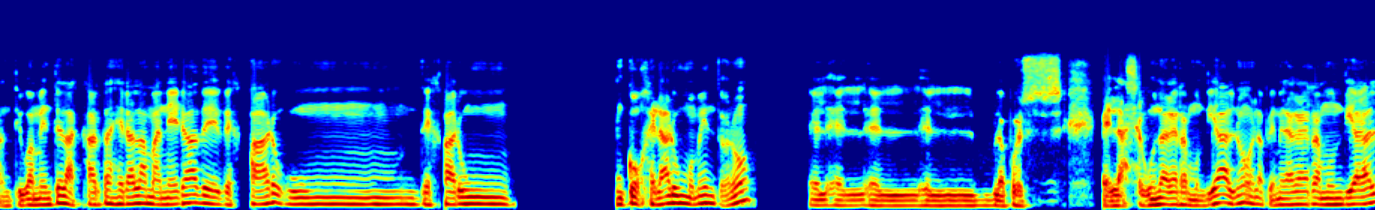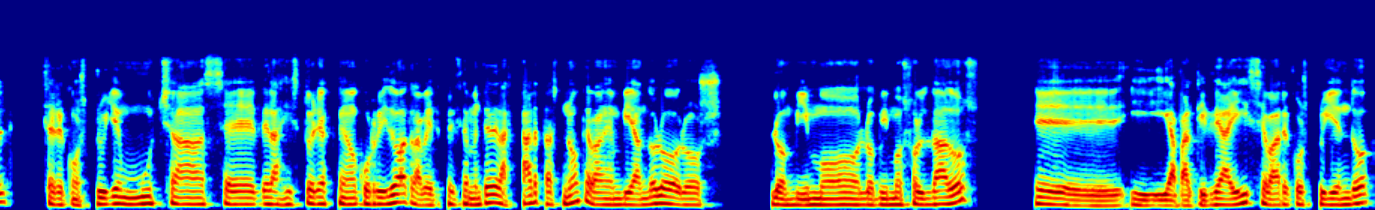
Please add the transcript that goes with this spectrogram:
Antiguamente las cartas era la manera de dejar un. dejar un. congelar un momento, ¿no? El, el, el, pues en la Segunda Guerra Mundial, ¿no? En la Primera Guerra Mundial se reconstruyen muchas eh, de las historias que han ocurrido a través precisamente de las cartas, ¿no? Que van enviando los, los, mismos, los mismos soldados eh, y a partir de ahí se va reconstruyendo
